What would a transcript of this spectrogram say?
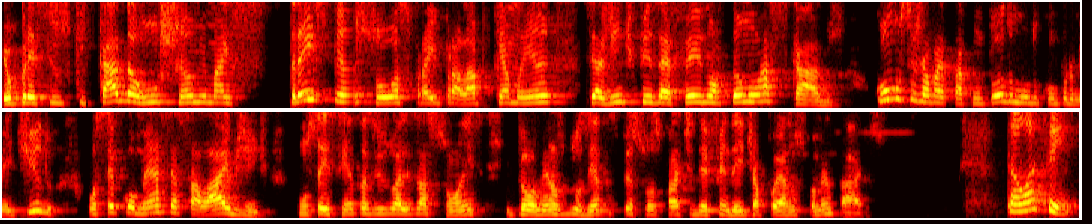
eu preciso que cada um chame mais três pessoas para ir para lá, porque amanhã, se a gente fizer feio, nós estamos lascados. Como você já vai estar tá com todo mundo comprometido, você começa essa live, gente, com 600 visualizações e pelo menos 200 pessoas para te defender e te apoiar nos comentários. Então, assim,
